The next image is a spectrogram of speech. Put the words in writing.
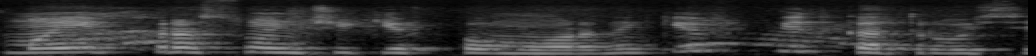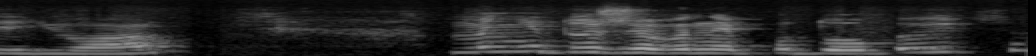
моїх красунчиків-поморників від Катруся Юа. Мені дуже вони подобаються.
